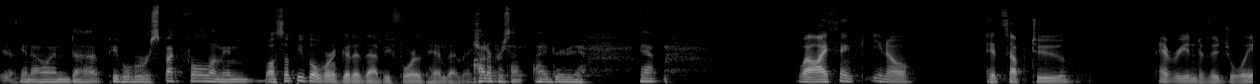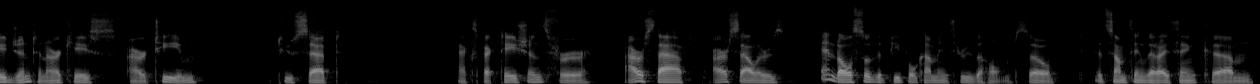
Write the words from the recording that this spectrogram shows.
Yeah. you know, and uh, people were respectful. I mean, Well, some people weren't good at that before the pandemic. 100%. I agree with you. Yeah. Well, I think, you know, it's up to every individual agent, in our case, our team, to set expectations for our staff, our sellers, and also the people coming through the home. So it's something that I think um,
